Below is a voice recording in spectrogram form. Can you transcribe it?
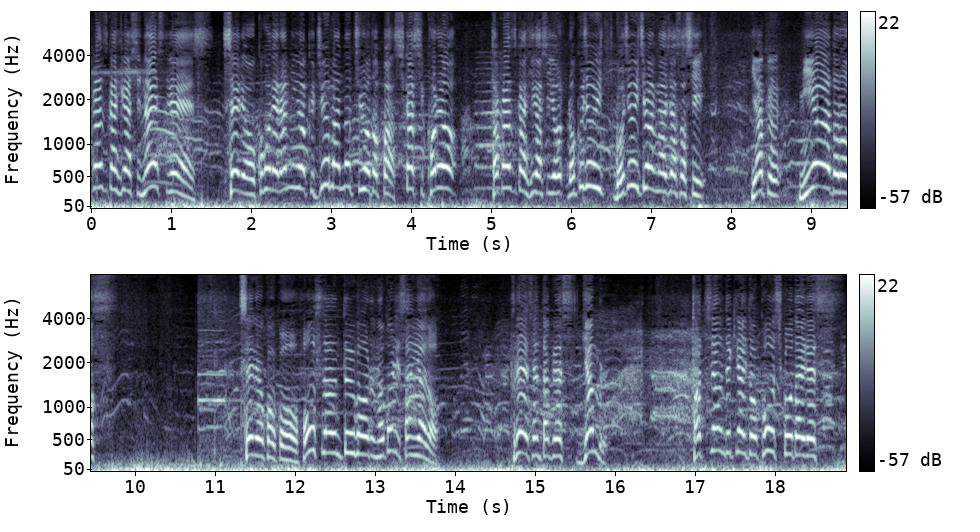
宝塚東ナイスです。星稜ここでランニング枠10番の中央突破。しかしこれを宝塚東51番がアジャストし約2ヤードロス。星稜高校フォースダウン2ゴール残り3ヤード。プレー選択です。ギャンブル。タッチダウンできないと攻守交代です。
